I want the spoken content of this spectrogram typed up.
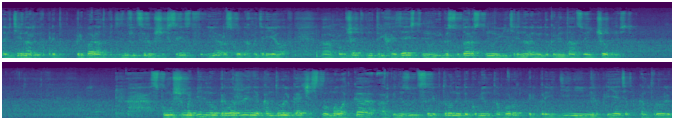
ветеринарных препаратов, дезинфицирующих средств и расходных материалов, а, получать внутрихозяйственную и государственную ветеринарную документацию и отчетность. С помощью мобильного приложения «Контроль качества молока» организуется электронный документооборот при проведении мероприятия по контролю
